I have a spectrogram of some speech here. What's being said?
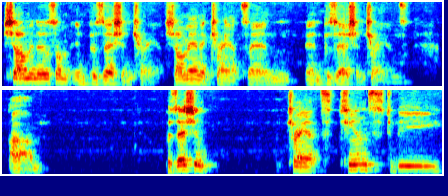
shamanism and possession trance, shamanic trance and and possession trance. Um, possession trance tends to be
